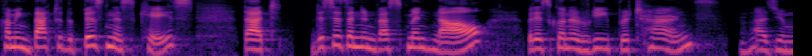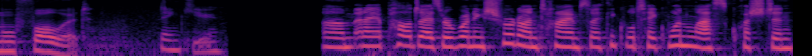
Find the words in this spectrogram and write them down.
coming back to the business case that this is an investment now, but it's going to reap returns mm-hmm. as you move forward. Thank you. Um, and I apologize, we're running short on time, so I think we'll take one last question,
